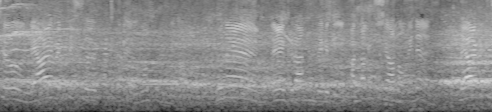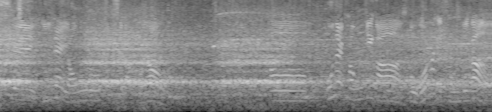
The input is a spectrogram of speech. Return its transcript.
채운 레알 베티스 팬들의 응원소입니다. 오늘 엘 그란 데르비 안다루시아 더비는 레알 베티스의 2대 0으로 끝이 났고요. 어, 오늘 경기가 어, 워낙에 경기가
